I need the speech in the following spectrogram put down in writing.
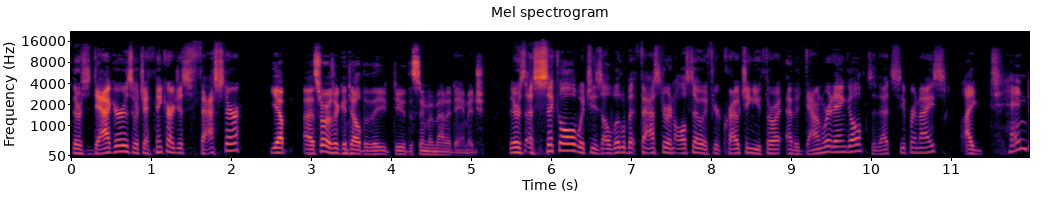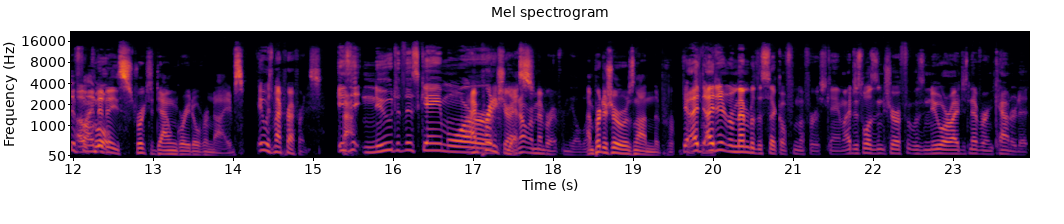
There's daggers, which I think are just faster. Yep, as far as I can tell, they do the same amount of damage. There's a sickle, which is a little bit faster, and also if you're crouching, you throw it at a downward angle, so that's super nice. I tend to Oh, find cool. it a strict downgrade over knives. It was my preference. Is Ah. it new to this game, or I'm pretty sure. I yes. don't remember it from the old one. I'm pretty sure it was not in the. Pr- Yeah, I, first I one. didn't remember the sickle from the first game. I just wasn't sure if it was new or I just never encountered it.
